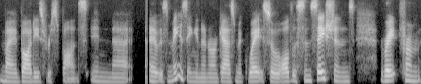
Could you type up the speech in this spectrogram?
my body's response in uh, it was amazing in an orgasmic way so all the sensations right from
